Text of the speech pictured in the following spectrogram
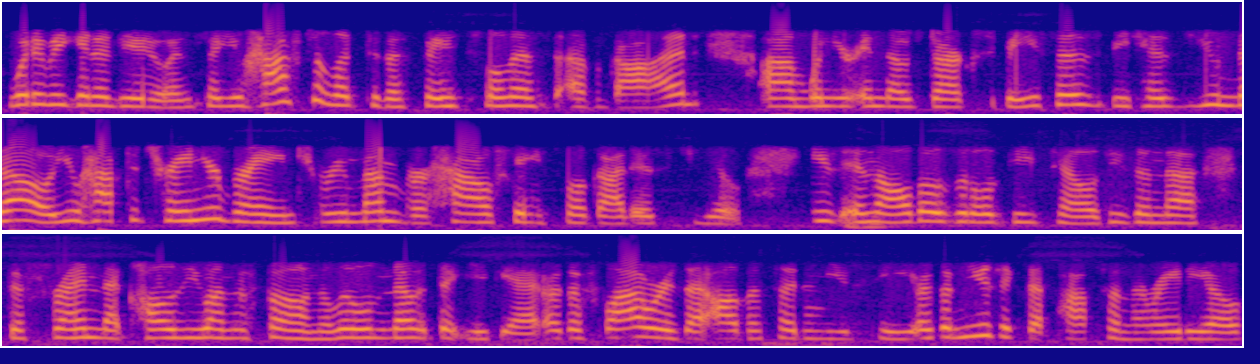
What are we going to do? And so you have to look to the faithfulness of God um, when you're in those dark spaces because you know you have to train your brain to remember how faithful God is to you. He's in all those little details. In the, the friend that calls you on the phone, the little note that you get, or the flowers that all of a sudden you see, or the music that pops on the radio,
